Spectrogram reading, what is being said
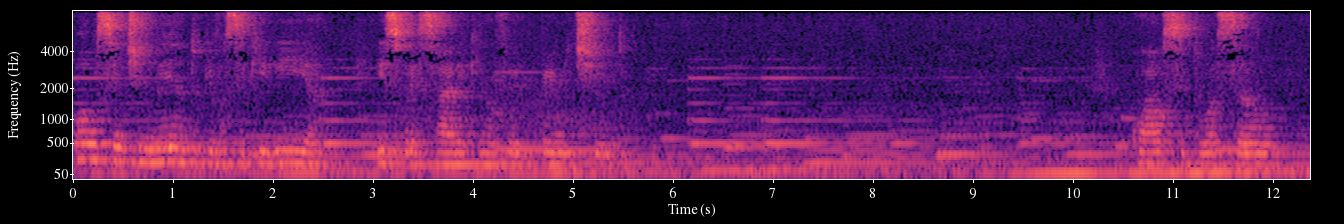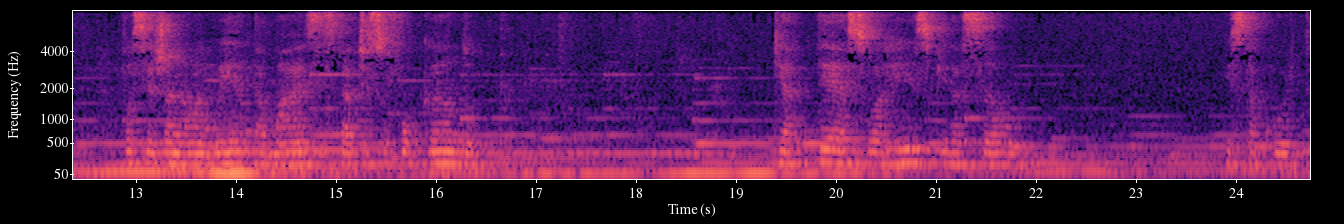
Qual o sentimento que você queria expressar e que não foi permitido? Qual situação você já não aguenta mais, está te sufocando, que até a sua respiração está curta.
